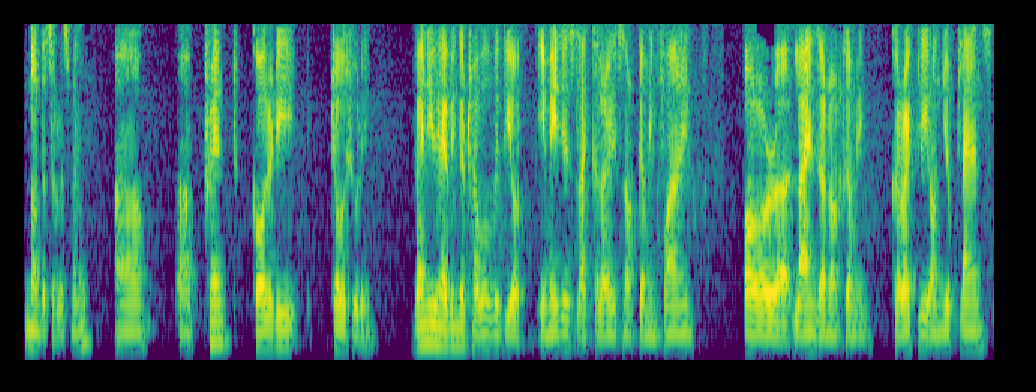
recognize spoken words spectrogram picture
not the service manual. Uh, print quality troubleshooting when you're having a trouble with your images like color is not coming fine or uh, lines are not coming correctly on your plans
